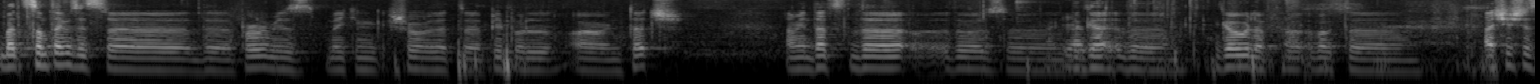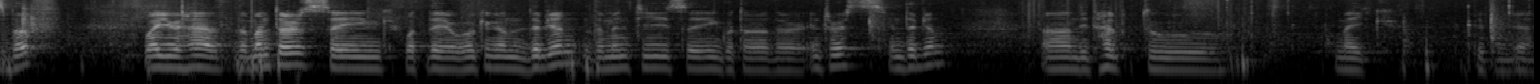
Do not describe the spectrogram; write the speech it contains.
But sometimes it's uh, the problem is making sure that uh, people are in touch I mean, that's the those uh, the, Yes, the goal of uh, about uh, Ashish's BOF, where you have the mentors saying what they are working on in Debian, the mentees saying what are their interests in Debian, and it helped to make people yeah,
